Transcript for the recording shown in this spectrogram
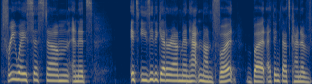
freeway system and it's it's easy to get around Manhattan on foot, but I think that's kind of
